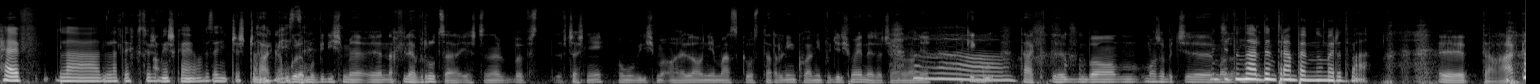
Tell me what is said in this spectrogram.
have dla, dla tych, którzy mieszkają w zanieczyszczonych Tak, a w miejscach. ogóle mówiliśmy, e, na chwilę wrócę jeszcze wcześniej, bo mówiliśmy o Elonie, Masku, Starlinku, a nie powiedzieliśmy o jednej rzeczy o Elonie. Taki, A. tak, y, bo może być... y, Będzie może, Donaldem Trumpem numer dwa. Tak,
